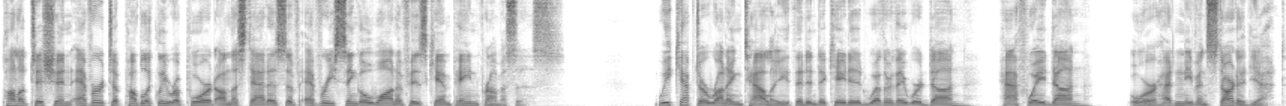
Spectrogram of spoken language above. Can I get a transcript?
politician ever to publicly report on the status of every single one of his campaign promises. We kept a running tally that indicated whether they were done, halfway done, or hadn't even started yet.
